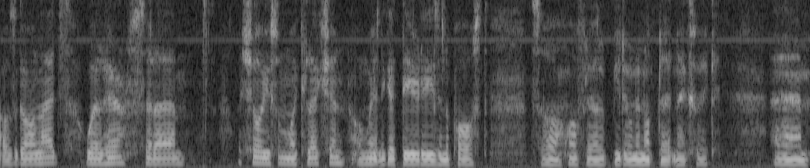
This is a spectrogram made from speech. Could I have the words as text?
How's it going lads? Will here. Said um, I'll show you some of my collection. I'm waiting to get DVDs in the post. So hopefully I'll be doing an update next week. Um,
